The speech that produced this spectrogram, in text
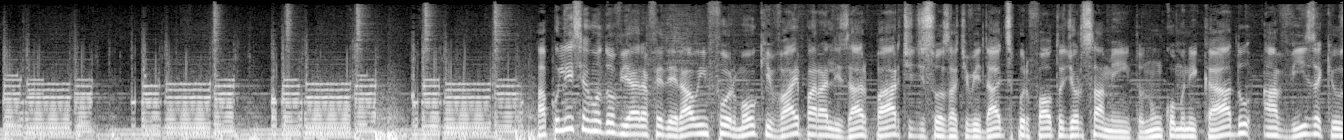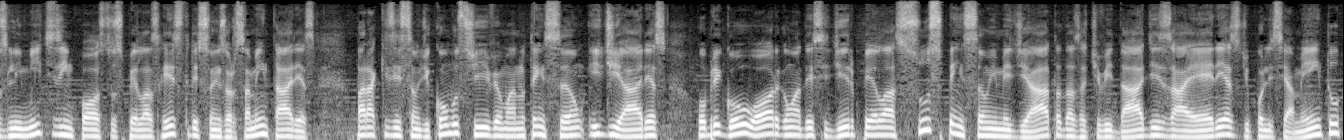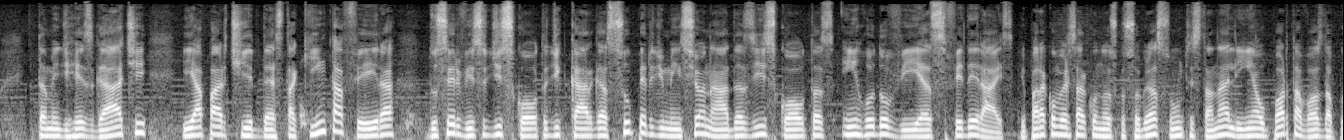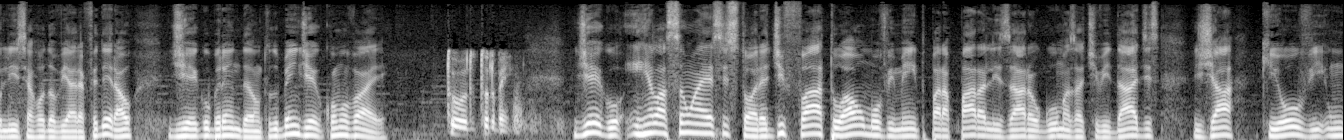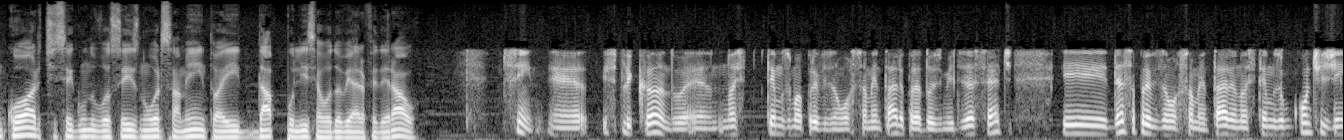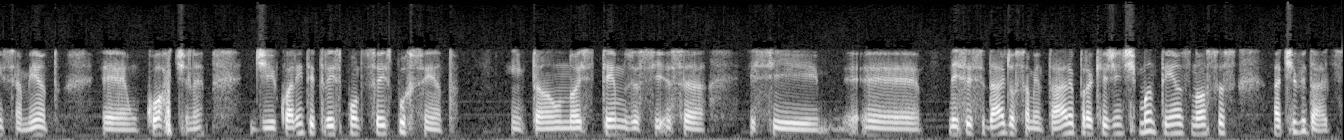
A Polícia Rodoviária Federal informou que vai paralisar parte de suas atividades por falta de orçamento. Num comunicado, avisa que os limites impostos pelas restrições orçamentárias para aquisição de combustível, manutenção e diárias obrigou o órgão a decidir pela suspensão imediata das atividades aéreas de policiamento também de resgate e a partir desta quinta-feira do serviço de escolta de cargas superdimensionadas e escoltas em rodovias federais. E para conversar conosco sobre o assunto está na linha o porta-voz da Polícia Rodoviária Federal, Diego Brandão. Tudo bem, Diego? Como vai? Tudo, tudo bem. Diego, em relação a essa história, de fato há um movimento para paralisar algumas atividades, já que houve um corte, segundo vocês, no orçamento aí da Polícia Rodoviária Federal? Sim, é, explicando, é, nós temos uma previsão orçamentária para 2017 e dessa previsão orçamentária nós temos um contingenciamento, é, um corte, né, de 43,6%. Então nós temos esse, essa esse é, necessidade orçamentária para que a gente mantenha as nossas atividades.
